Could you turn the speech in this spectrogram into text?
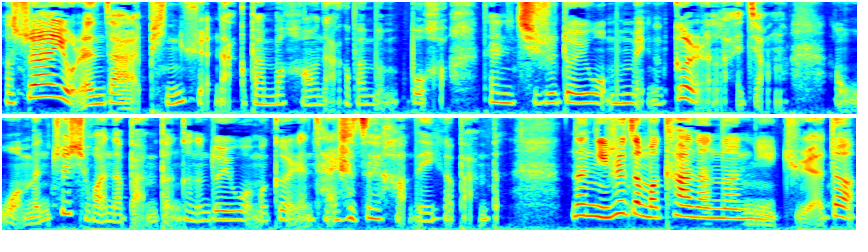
啊，虽然有人在评选哪个版本好，哪个版本不好，但是其实对于我们每个个人来讲呢，我们最喜欢的版本，可能对于我们个人才是最好的一个版本。那你是怎么看的呢？你觉得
